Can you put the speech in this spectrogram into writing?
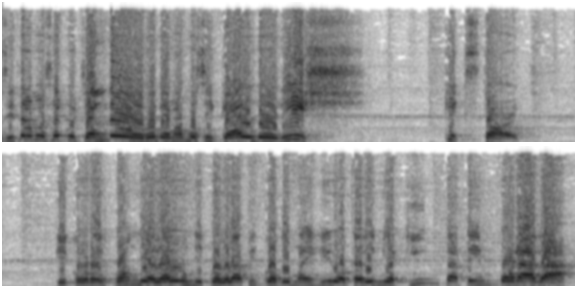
Así estamos escuchando este tema musical de Dish, Kickstart, que corresponde al álbum discográfico de My Hero Academia quinta temporada.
